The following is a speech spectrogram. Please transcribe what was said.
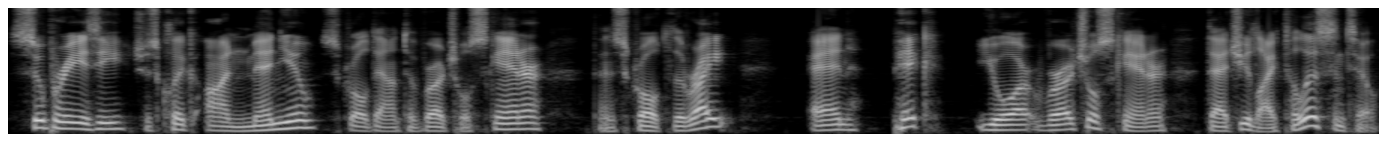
Super easy. Just click on menu, scroll down to virtual scanner, then scroll to the right and pick your virtual scanner that you'd like to listen to.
